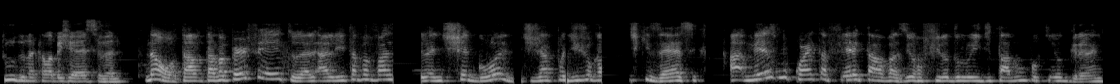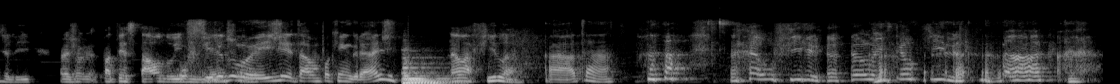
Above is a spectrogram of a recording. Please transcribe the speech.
tudo naquela BGS, velho. Não, tava, tava perfeito. Ali- tava vazio. A gente chegou, a gente já podia jogar o que a gente quisesse. Ah, mesmo quarta-feira que tava vazio, a fila do Luigi tava um pouquinho grande ali pra, jogar, pra testar o Luigi. O filho do. Luigi tava um pouquinho grande? Não, a fila. Ah, tá. O filho. O Luigi tem um filho. Caraca.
